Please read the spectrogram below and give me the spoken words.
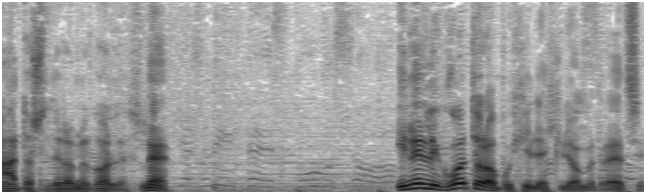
Α, το σιδηροδρομικό λες. Ναι. Είναι λιγότερο από χίλια χιλιόμετρα, έτσι.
